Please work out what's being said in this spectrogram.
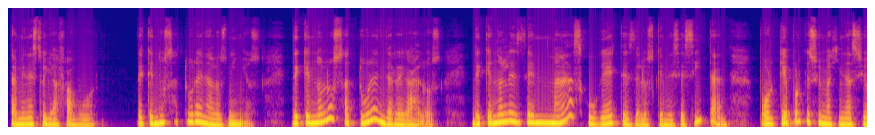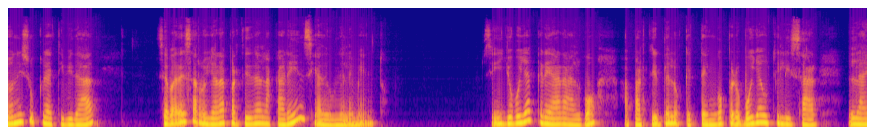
también estoy a favor de que no saturen a los niños, de que no los saturen de regalos, de que no les den más juguetes de los que necesitan. ¿Por qué? Porque su imaginación y su creatividad se va a desarrollar a partir de la carencia de un elemento. ¿Sí? Yo voy a crear algo a partir de lo que tengo, pero voy a utilizar la,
